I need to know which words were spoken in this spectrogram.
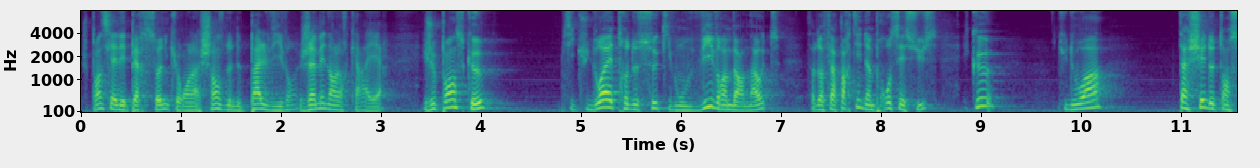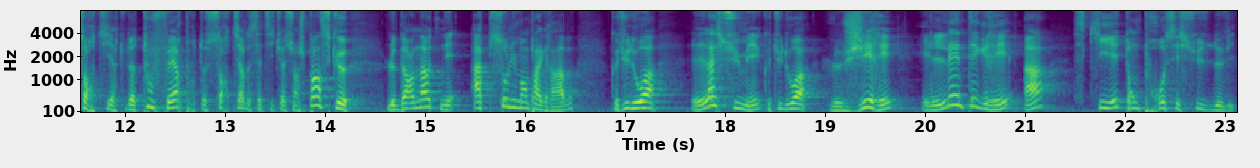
Je pense qu'il y a des personnes qui auront la chance de ne pas le vivre, jamais dans leur carrière. Et je pense que si tu dois être de ceux qui vont vivre un burn-out, ça doit faire partie d'un processus et que tu dois tâcher de t'en sortir. Tu dois tout faire pour te sortir de cette situation. Je pense que le burn-out n'est absolument pas grave, que tu dois l'assumer, que tu dois le gérer et l'intégrer à ce qui est ton processus de vie.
